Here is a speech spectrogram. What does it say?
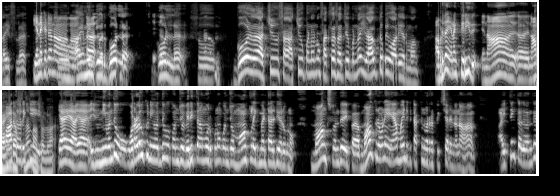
லைஃப்ல என்ன கேட்டா நான் ஐ மீன் யுவர் கோல்ல கோல்ல ஸோ கோல் அச்சீவ் அச்சீவ் பண்ணணும் சக்சஸ் அச்சீவ் பண்ணா you have to be warrior monk அப்படிதான் எனக்கு தெரியுது. நான் நான் பார்த்த வரைக்கும் நீ வந்து ஓரளவுக்கு நீ வந்து கொஞ்சம் வெறித்தனமும் இருக்கணும் கொஞ்சம் மாங்க் லைக் மென்டாலிட்டியும் இருக்கணும். மாங்க்ஸ் வந்து இப்போ மாங்க்னோடனே என் மைண்டுக்கு டக்குன்னு வர்ற பிக்சர் என்னன்னா ஐ திங்க் அது வந்து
